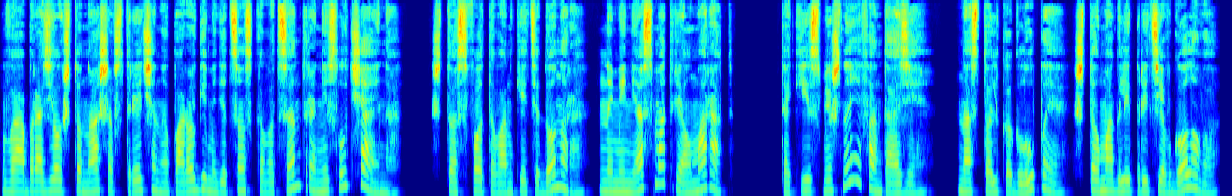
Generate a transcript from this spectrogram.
Вообразил, что наша встреча на пороге медицинского центра не случайна, что с фото в анкете донора на меня смотрел Марат. Такие смешные фантазии, настолько глупые, что могли прийти в голову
